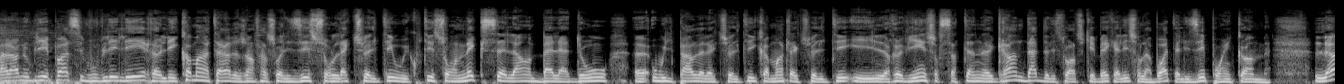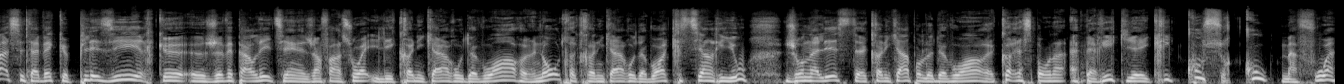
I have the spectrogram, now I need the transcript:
Alors, n'oubliez pas, si vous voulez lire les commentaires de Jean-François Lisée sur l'actualité ou écouter son excellent balado euh, où il parle de l'actualité, commente l'actualité et il revient sur certaines grandes dates de l'histoire du Québec, allez sur la boîte alizé.com. Là, c'est avec plaisir que euh, je vais parler, tiens, Jean-François, il est chroniqueur au devoir, un autre chroniqueur au devoir, Christian Rioux, journaliste, chroniqueur pour le devoir, correspondant à Paris, qui a écrit coup sur coup, ma foi,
